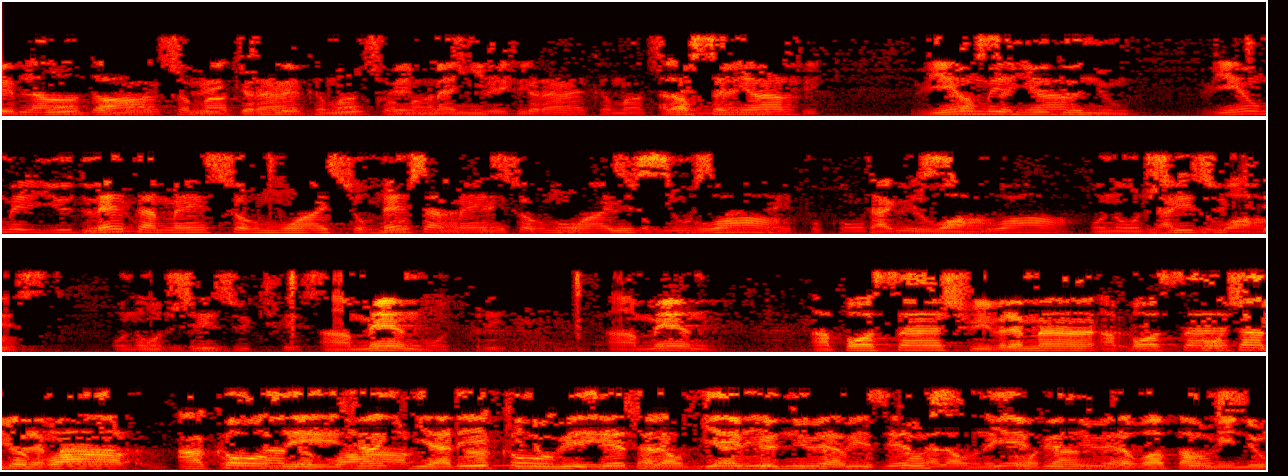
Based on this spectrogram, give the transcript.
es beau, comment tu es grand, comment tu es magnifique. Alors, Seigneur. Viens au milieu de nous. Viens au milieu de Mets ta main sur moi et sur Mets nous ce ta main matin sur pour qu'on moi et puisse sur nous ce voir ta gloire. Au nom de Jésus-Christ. Au nom de Jésus-Christ. Amen. Amen. En passant, je suis vraiment En passant, je content de voir encore content de des gens qui arrivent, qui nous visitent. Alors, bienvenue à vous tous. Alors, On est content de vous avoir parmi nous.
